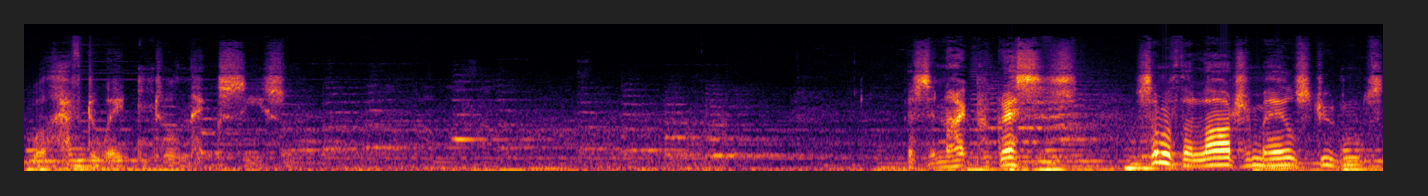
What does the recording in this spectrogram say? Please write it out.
will have to wait until next season. As the night progresses, some of the larger male students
